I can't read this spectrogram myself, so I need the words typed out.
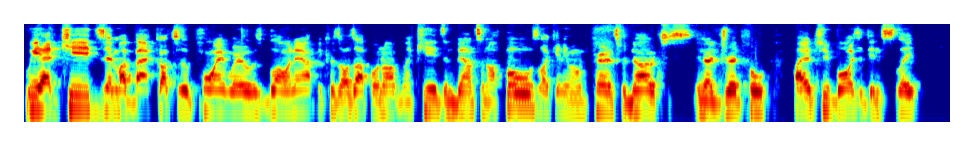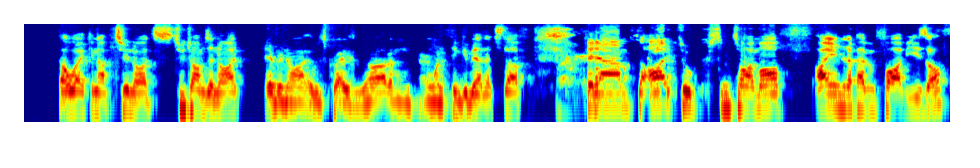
we had kids and my back got to the point where it was blowing out because I was up all night with my kids and bouncing off balls like anyone with parents would know. It's just, you know, dreadful. I had two boys that didn't sleep. They were waking up two nights, two times a night, every night. It was crazy. Right? I don't, I don't want to think about that stuff. But um, so I took some time off. I ended up having five years off.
